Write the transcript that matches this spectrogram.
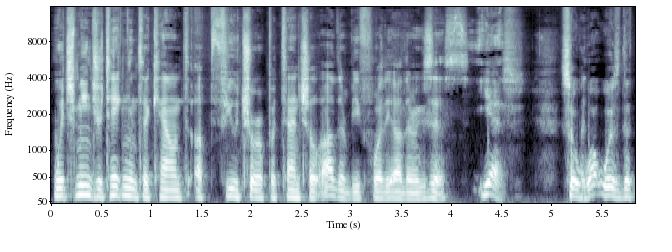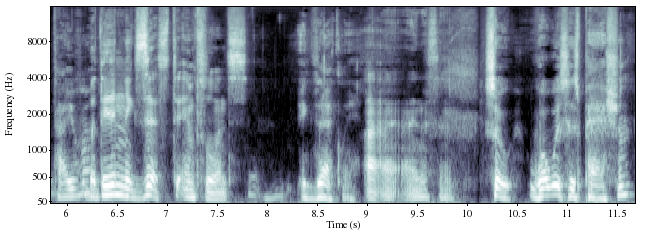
which means you're taking into account a future or potential other before the other exists. yes. So what was the taiva? But they didn't exist to influence. exactly. I, I I understand. So what was his passion?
